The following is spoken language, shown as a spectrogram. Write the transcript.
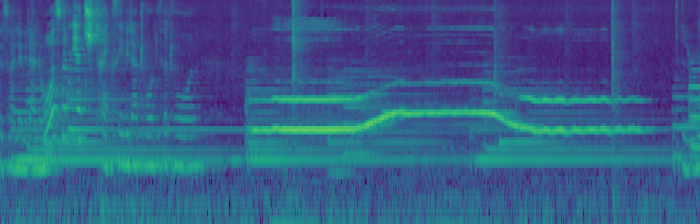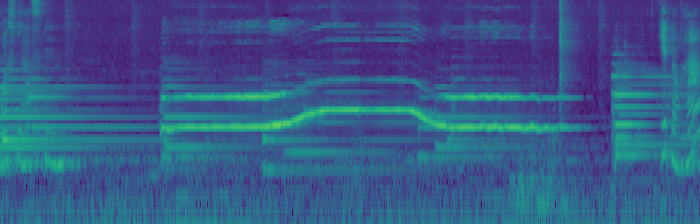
Wirbelsäule wieder los und jetzt streck sie wieder Ton für Ton. Geht noch, ha?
